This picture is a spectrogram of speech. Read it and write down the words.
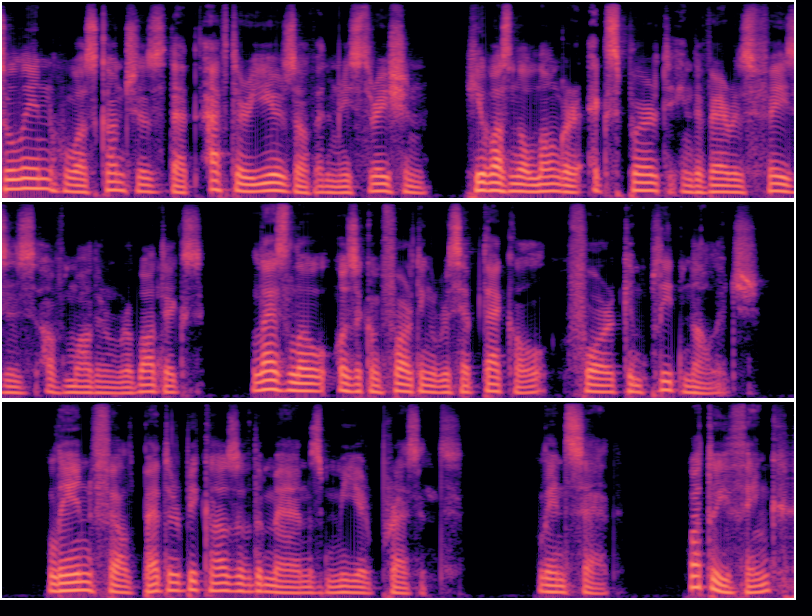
To Lynn, who was conscious that after years of administration he was no longer expert in the various phases of modern robotics, Laszlo was a comforting receptacle for complete knowledge. Lynn felt better because of the man's mere presence. Lynn said, What do you think?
